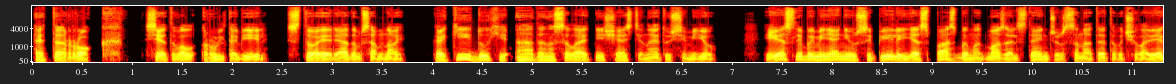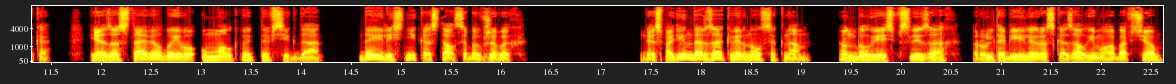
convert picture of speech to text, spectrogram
«Это Рок», — сетовал Рультабиль, стоя рядом со мной. Какие духи ада насылают несчастье на эту семью? Если бы меня не усыпили, я спас бы мадемуазель Стенджерсон от этого человека. Я заставил бы его умолкнуть навсегда, да и лесник остался бы в живых. Господин Дарзак вернулся к нам. Он был весь в слезах, Рультабиль рассказал ему обо всем,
